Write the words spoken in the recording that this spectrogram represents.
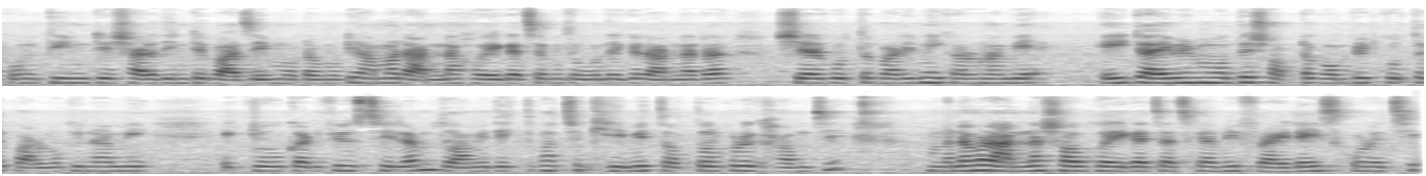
এখন তিনটে, সাড়ে তিনটে বাজে মোটামুটি। আমার রান্না হয়ে গেছে, আমি তোমাদেরকে রান্নাটা শেয়ার করতে পারিনি, কারণ আমি এই টাইমের মধ্যে সবটা কমপ্লিট করতে পারব কিনা আমি একটু কনফিউজ ছিলাম। তো আমি দেখতে পাচ্ছি ঘেমে তত্তর করে ঘামছি। মানে আমার রান্না সব হয়ে গেছে। আজকে আমি ফ্রাইড রাইস করেছি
